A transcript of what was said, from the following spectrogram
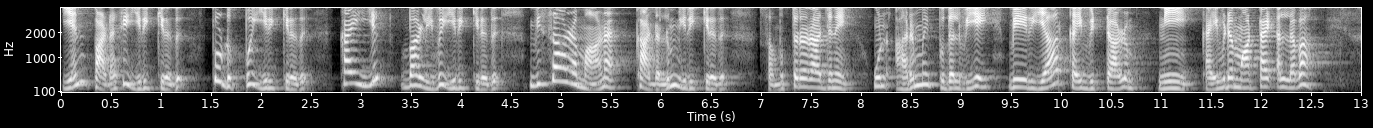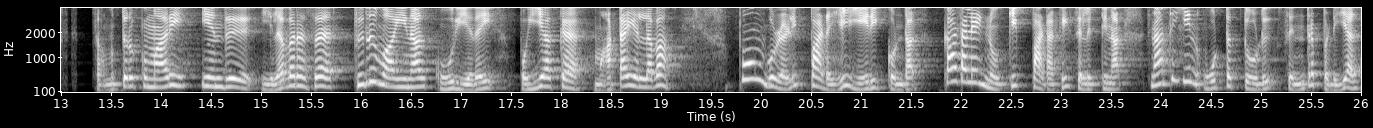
என் படகு இருக்கிறது துடுப்பு இருக்கிறது கையில் வலிவு இருக்கிறது விசாலமான கடலும் இருக்கிறது. சமுத்திரராஜனே உன் அருமை புதல்வியை வேறு யார் கைவிட்டாலும் நீ கைவிட மாட்டாய் அல்லவா? சமுத்திரகுமாரி என்று இளவரசர் திருவாயினால் கூறியதை பொய்யாக்க மாட்டாயல்லவா பூங்குழலி படையில் ஏறிக்கொண்டாள். கடலை நோக்கி படகை செலுத்தினாள். நதியின் ஓட்டத்தோடு சென்றபடியால்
